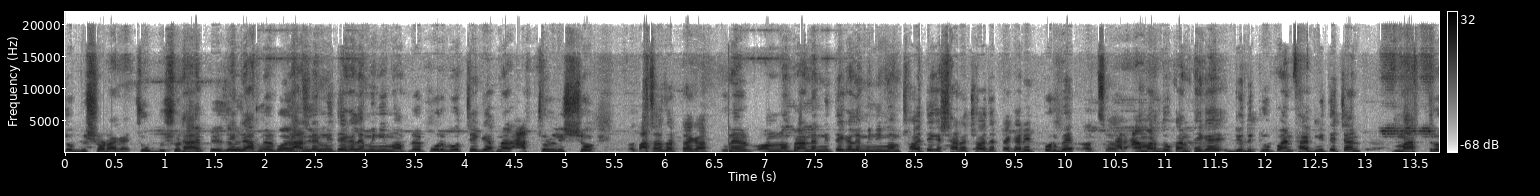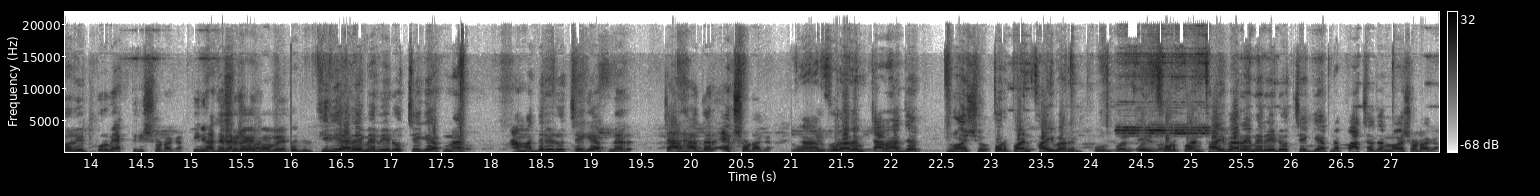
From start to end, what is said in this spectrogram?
চব্বিশশো টাকায়। চব্বিশশো হ্যাঁ, টাকা এটা আপনার ব্র্যান্ডের নিতে গেলে মিনিমাম আপনার পড়বে হচ্ছে কি আপনার আটচল্লিশশো পাঁচ হাজার টাকা। আপনার অন্য ব্র্যান্ডের নিতে গেলে মিনিমাম ছয় থেকে সাড়ে ছয় হাজার টাকা রেট করবে আচ্ছা। আর আমার দোকান থেকে যদি টু পয়েন্ট ফাইভ নিতে চান মাত্র রেট করবে একত্রিশশো টাকা তিন হাজার 3100 টাকায় পাবে? থ্রি আর এম এর রেট হচ্ছে গিয়ে আপনার আমাদের রেট হচ্ছে গিয়ে আপনার চার হাজার একশো টাকা। ফোর আর এম চার হাজার নয়শো four point five R M এই four point five R M এর রেট হচ্ছে গিয়ে আপনার পাঁচ হাজার নয়শো টাকা।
